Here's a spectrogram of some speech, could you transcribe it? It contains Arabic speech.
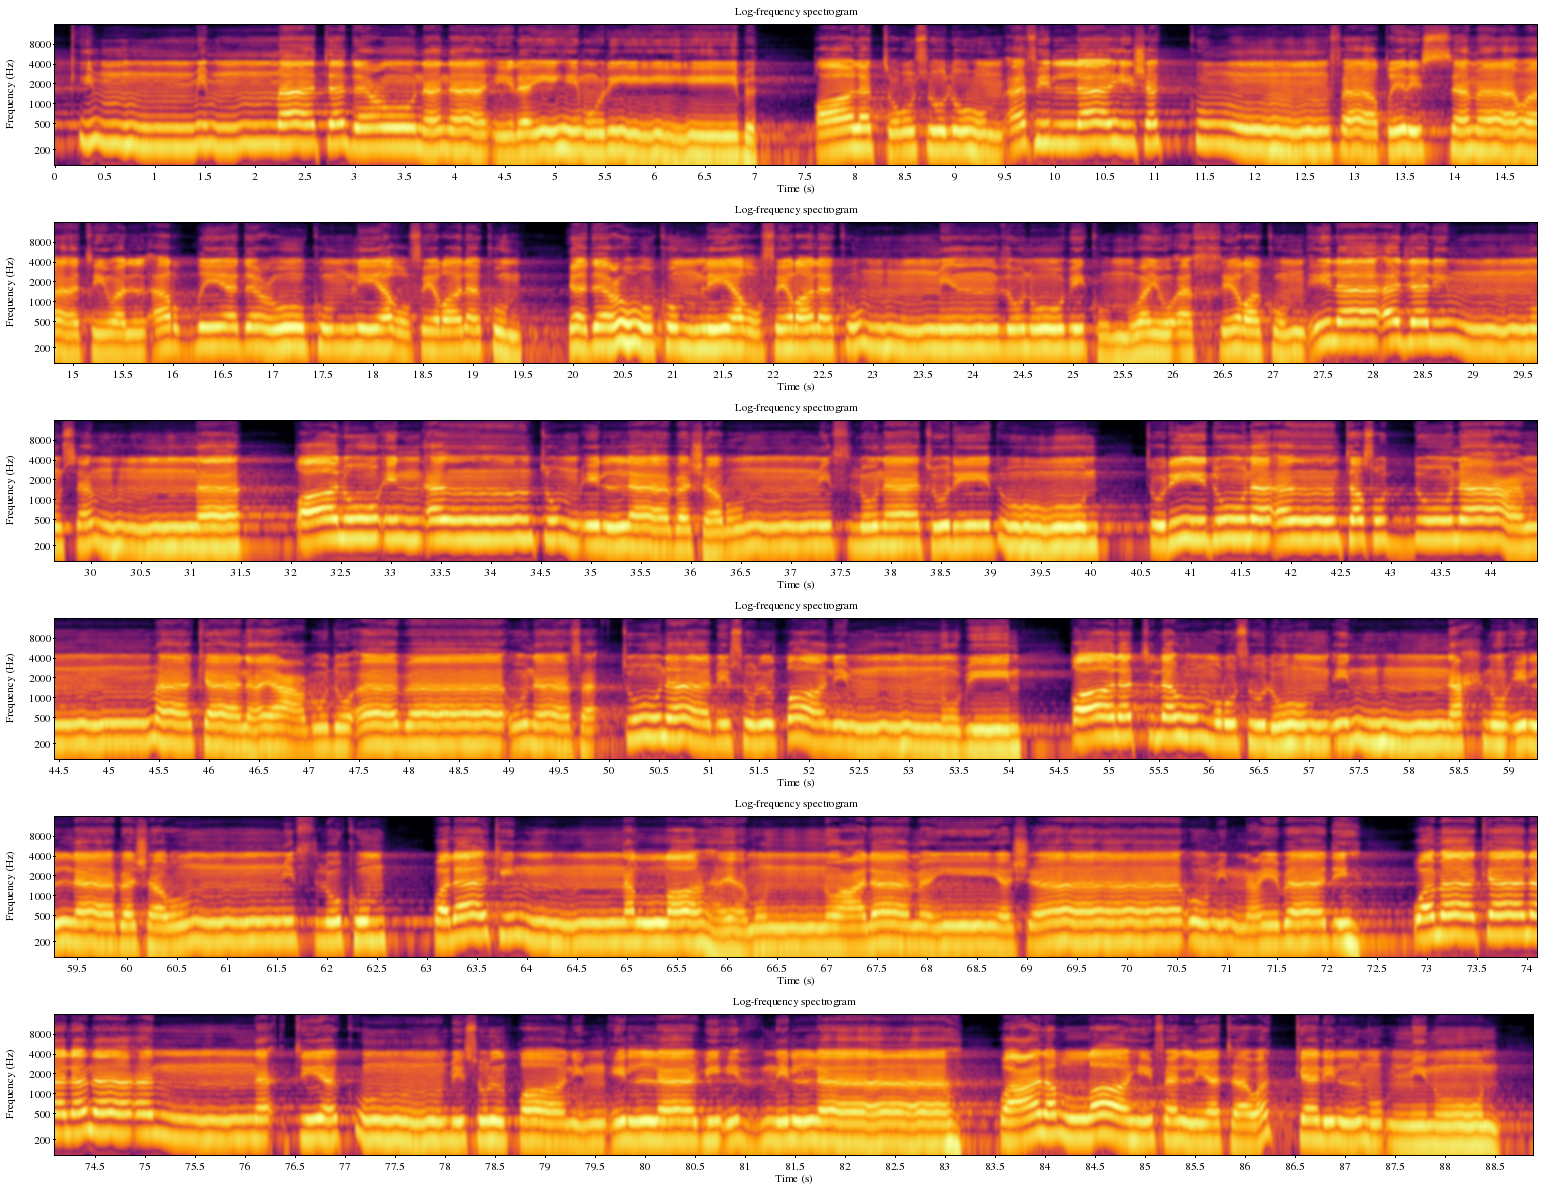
مما تدعوننا إليه مريب. قالت رسلهم أفي الله شك فاطر السماوات والأرض يدعوكم ليغفر لكم يدعوكم ليغفر لكم من ذنوبكم ويؤخركم إلى أجل مسمى. قالوا إن أنتم إلا بشر مثلنا تريدون. تريدون أن تصدونا عما كان يعبد آباؤنا فأتونا بسلطان مبين قالت لهم رسلهم إن نحن إلا بشر مثلكم ولكن الله يمن على من يشاء من عباده. وما كان لنا أن نأتيكم بسلطان إلا بإذن الله. وعلى الله فليتوكل المؤمنون.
